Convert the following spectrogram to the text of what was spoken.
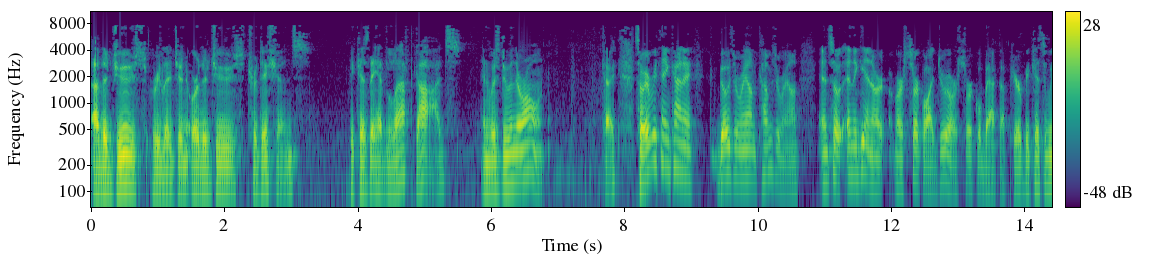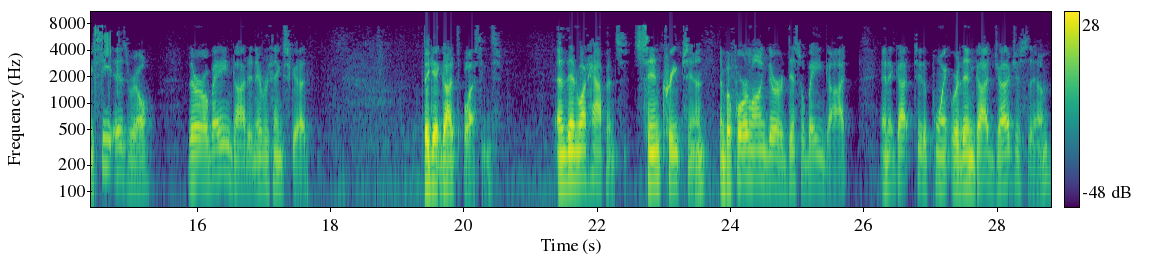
uh, the Jews' religion or the Jews' traditions because they had left God's and was doing their own. Okay, so everything kind of goes around, comes around, and so and again, our our circle. I drew our circle back up here because we see Israel they're obeying God and everything's good. They get God's blessings. And then what happens? Sin creeps in, and before long they're disobeying God, and it got to the point where then God judges them,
